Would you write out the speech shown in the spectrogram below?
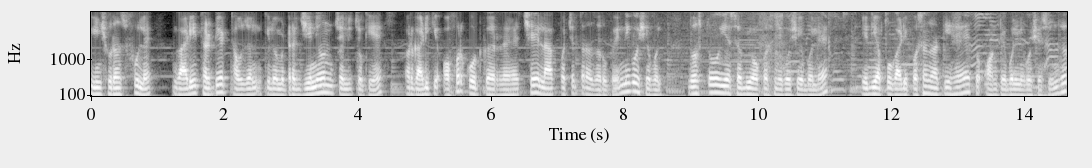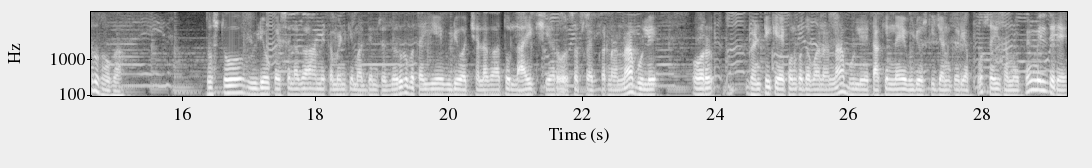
इंश्योरेंस फुल है. गाड़ी 38,000 किलोमीटर जेन्यून चली चुकी है और गाड़ी के ऑफ़र कोट कर रहे हैं छः लाख पचहत्तर हज़ार रुपये निगोशिएबल दोस्तों ये सभी ऑफर्स निगोशिएबल है। यदि आपको गाड़ी पसंद आती है तो ऑन टेबल निगोशिएशन ज़रूर होगा। दोस्तों वीडियो कैसे लगा हमें कमेंट के माध्यम से ज़रूर बताइए। वीडियो अच्छा लगा तो लाइक शेयर और सब्सक्राइब करना ना भूलें और घंटी के आइकन को दबाना ना भूलें ताकि नए वीडियोस की जानकारी आपको सही समय पर मिलती रहे।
